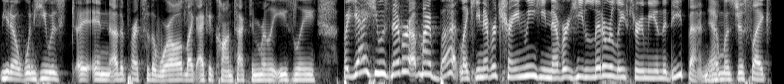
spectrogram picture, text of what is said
you know, when he was uh, in other parts of the world, like I could contact him really easily. But yeah, he was never up my butt. Like he never trained me. He never. He literally threw me in the deep end and was just like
